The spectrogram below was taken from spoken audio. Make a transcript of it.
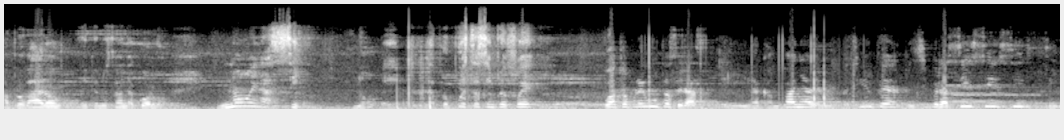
aprobaron, de que no estaban de acuerdo. No era así, ¿no? Eh, la propuesta siempre fue cuatro preguntas, era la campaña del presidente, al principio era sí, sí, sí, sí.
